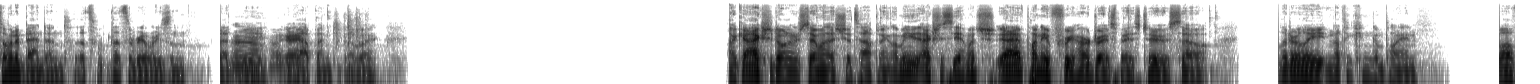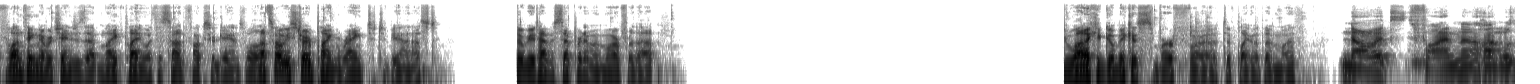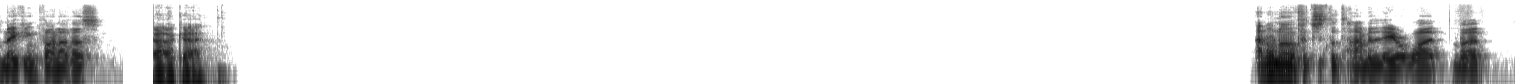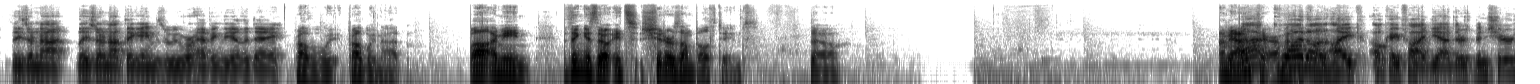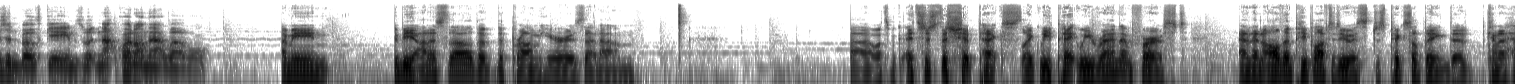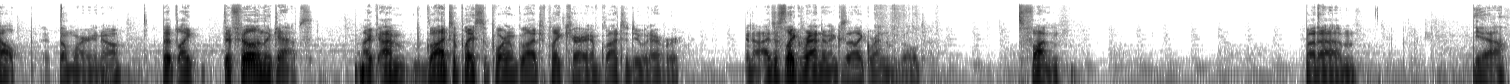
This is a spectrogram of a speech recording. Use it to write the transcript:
someone abandoned. That's that's the real reason that Oh, we, okay. it happened that way. Like I actually don't understand why that shit's happening. Let me actually see how much. Yeah, I have plenty of free hard drive space too, so literally nothing can complain. Well, if one thing never changes, that Mike playing with the Sod fucks our games. Well, that's why we started playing ranked, to be honest. So we'd have a separate MMR for that. You want? I could go make a Smurf for uh, to play with him with. No, it's fine. Uh, Hunt was making fun of us. Uh, okay. I don't know if it's just the time of the day or what, but these are not these are not the games we were having the other day. Probably, probably not. Well, I mean, the thing is though, it's shitters on both teams. So, I mean, I don't care. I'm quite on like okay, fine. Yeah, there's been shitters in both games, but not quite on that level. I mean, to be honest though, the the problem here is that um, uh, what's it's just the shit picks. Like we pick, we random first, and then all that people have to do is just pick something to kind of help somewhere, you know, that like to fill in the gaps. Like I'm glad to play support. I'm glad to play carry. I'm glad to do whatever. You know, I just like randoming because I like random gold. It's fun. But um, yeah.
